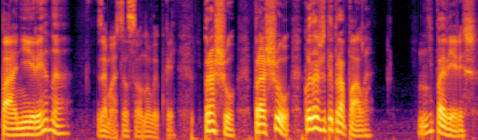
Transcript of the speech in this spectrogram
«Пани Ирена!» — замаслился он улыбкой. «Прошу, прошу, куда же ты пропала?» «Не поверишь»,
